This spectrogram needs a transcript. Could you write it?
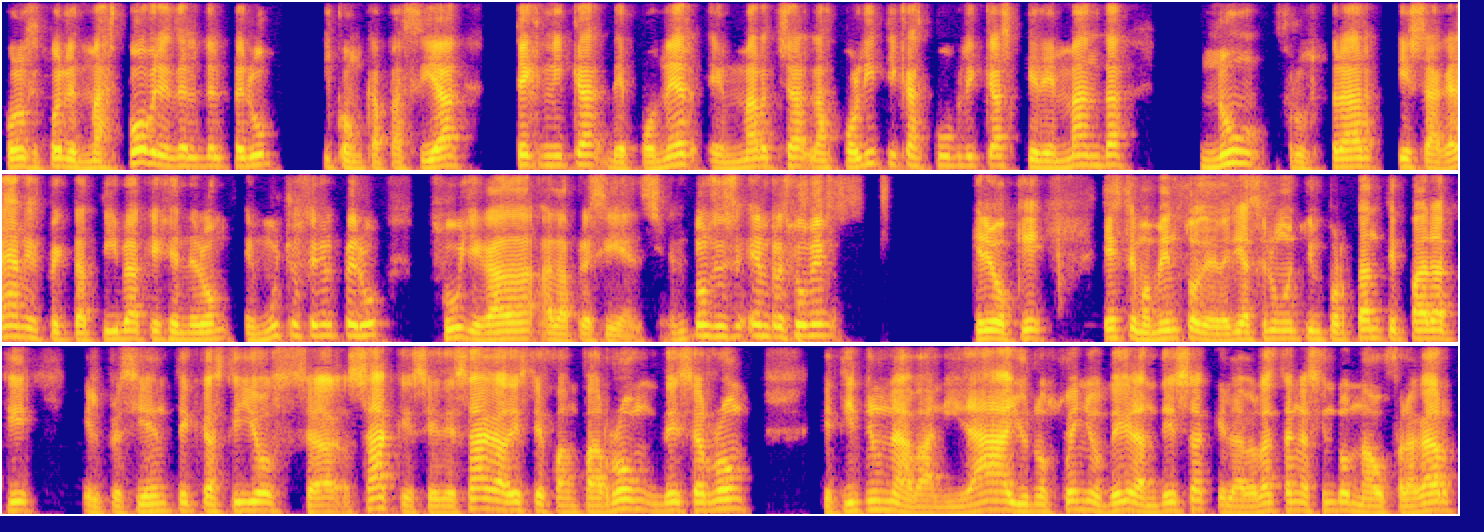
con los sectores más pobres del, del Perú y con capacidad técnica de poner en marcha las políticas públicas que demanda no frustrar esa gran expectativa que generó en muchos en el Perú su llegada a la presidencia. Entonces, en resumen, creo que este momento debería ser un momento importante para que el presidente Castillo saque, se deshaga de este fanfarrón, de ese ron que tiene una vanidad y unos sueños de grandeza que la verdad están haciendo naufragar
